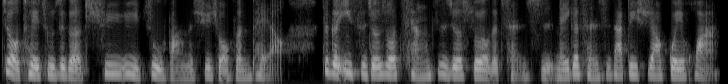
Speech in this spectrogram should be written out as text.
就有推出这个区域住房的需求分配啊，这个意思就是说强制就是所有的城市，每一个城市它必须要规划。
